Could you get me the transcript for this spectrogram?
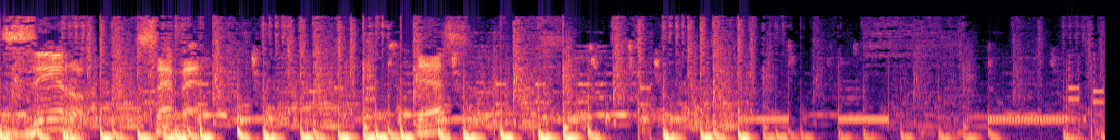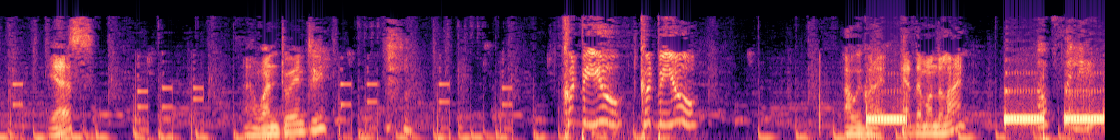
zero seven yes Yes. And 120. Could be you. Could be you. Are we gonna get them on the line? Hopefully.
